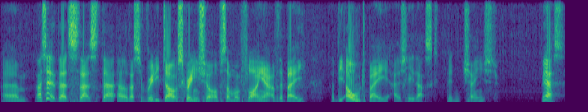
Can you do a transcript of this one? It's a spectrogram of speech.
Um, that's it. That's that's that. Oh, that's a really dark screenshot of someone flying out of the bay, uh, the old bay. Actually, that's been changed. Yes.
